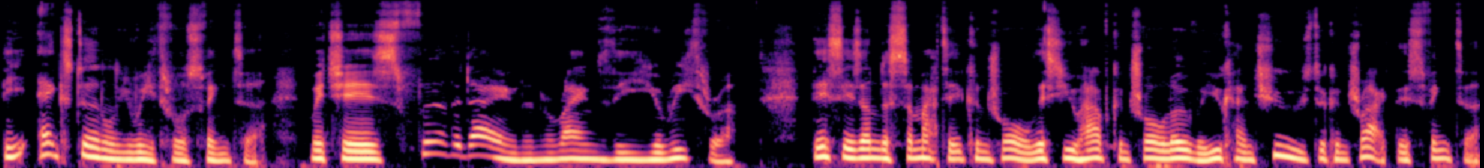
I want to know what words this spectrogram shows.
the external urethral sphincter, which is further down and around the urethra this is under somatic control. This you have control over. You can choose to contract this sphincter.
